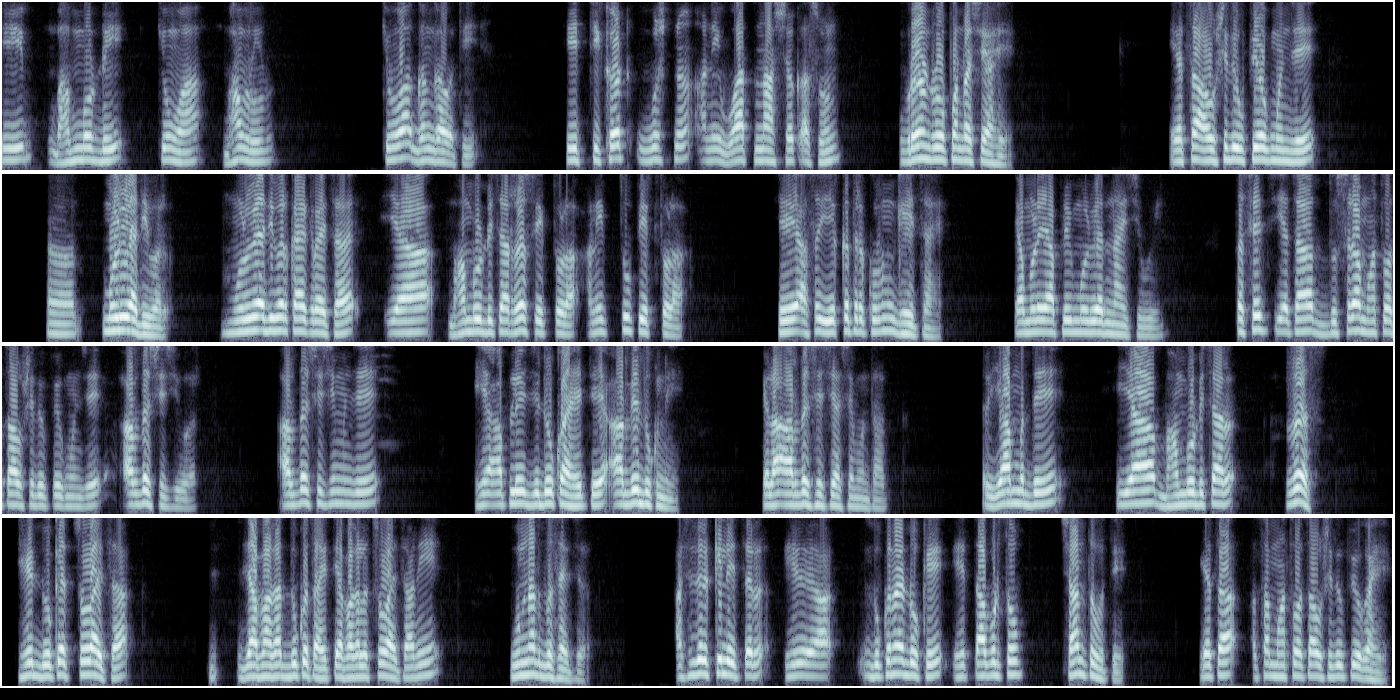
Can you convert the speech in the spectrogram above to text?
ही भांबोर्डी किंवा भामरूड किंवा गंगावती ही तिखट उष्ण आणि वातनाशक असून व्रणरोपण अशी आहे. याचा औषधी उपयोग म्हणजे अं, मूळव्याधीवर. मूळव्याधीवर काय करायचा या भांबुर्डीचा रस एक तोळा आणि तूप एक तोळा हे असं एकत्र करून घ्यायचं आहे. यामुळे आपली मूळव्याध नाहीशी होईल. तसेच याचा दुसरा महत्त्वाचा औषधी उपयोग म्हणजे अर्धशेजीवर अर्धशिशी म्हणजे हे आपले जे डोकं आहे ते अर्धे दुखणे. याला अर्धशिशी असे म्हणतात. तर यामध्ये या भांबोडीचा रस हे डोक्यात चोळायचा ज्या भागात दुखत आहे त्या भागाला चोळायचा आणि उन्हात बसायचं. असे जर केले तर हे दुखणारे डोके हे ताबडतोब शांत होते. याचा असा महत्त्वाचा औषधी उपयोग आहे.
